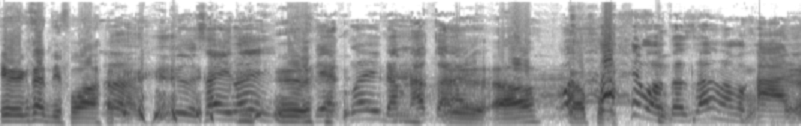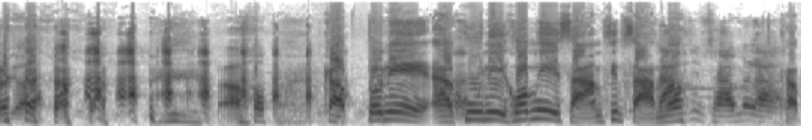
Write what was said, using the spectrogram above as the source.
เองท่านดิพอเออคือใส่เลยเออแดกเลยดำนักกันเออเอาครับผมบอกแต่สร้างนามคาเลยเด้อเอาครับตัวนี้อ่าคู่นี้ครบนี่สามสิบสามเนาะสิบสามไหมล่ะครับ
